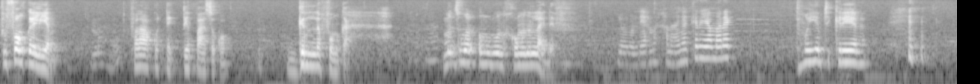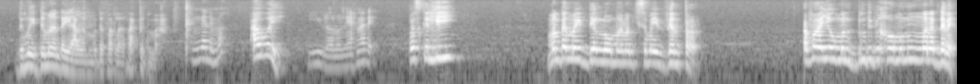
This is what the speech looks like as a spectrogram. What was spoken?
fu fonkeel yem falaa ko teg dépassé ko gën la fonkaat man su ma la amul woon xaw ma nan lay def loolu neex na xanaa nga créé ma rek dama yem ci créé la damay demander yàlla mu defar la rapidement nga ni ma ah oui yii loolu neex na de parce que lii man danga may delloo maanaam ci samay vingt ans avant yow man dund bi xaw ma nu mu mën a demee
